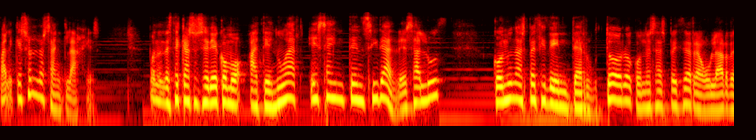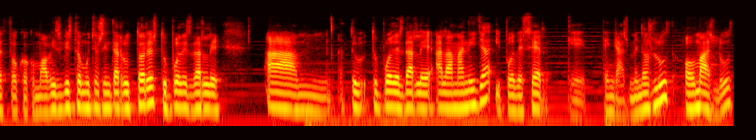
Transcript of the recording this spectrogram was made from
¿Vale? ¿Qué son los anclajes? Bueno, en este caso sería como atenuar esa intensidad de esa luz con una especie de interruptor o con esa especie de regular de foco. Como habéis visto muchos interruptores, tú puedes darle a, mm, tú, puedes darle a la manilla y puede ser que tengas menos luz o más luz.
